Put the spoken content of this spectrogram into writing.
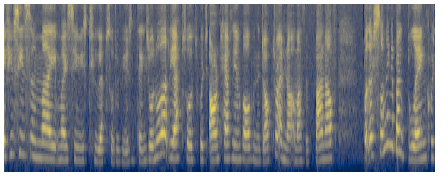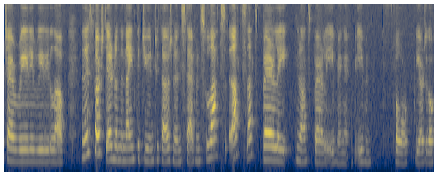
If you've seen some of my, my Series 2 episode reviews and things, you'll know that the episodes which aren't heavily involved in the Doctor, I'm not a massive fan of. But there's something about Blink which I really, really love. Now, this first aired on the 9th of June 2007, so that's that's that's barely, you know, that's barely even even four years ago.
